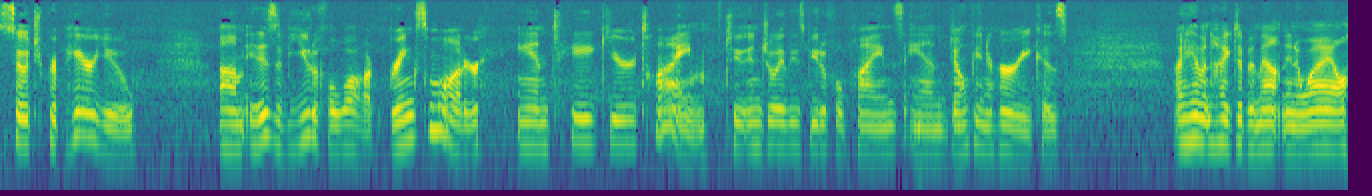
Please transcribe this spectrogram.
So to prepare you, um, it is a beautiful walk. Bring some water and take your time to enjoy these beautiful pines and don't be in a hurry because I haven't hiked up a mountain in a while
